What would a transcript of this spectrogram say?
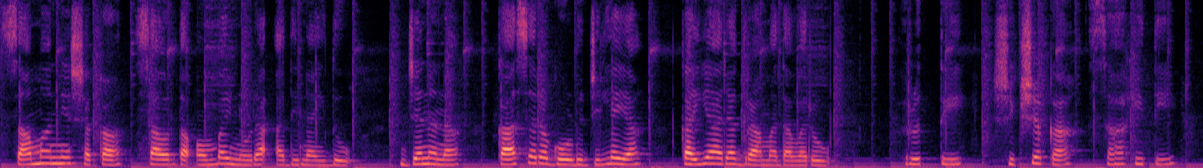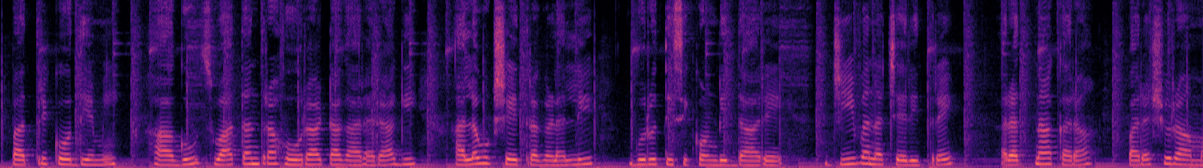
ಸಾಮಾನ್ಯ ಶಕ ಸಾವಿರದ ಒಂಬೈನೂರ ಹದಿನೈದು. ಜನನ ಕಾಸರಗೋಡು ಜಿಲ್ಲೆಯ ಕೈಯಾರ ಗ್ರಾಮದವರು. ವೃತ್ತಿ ಶಿಕ್ಷಕ, ಸಾಹಿತಿ, ಪತ್ರಿಕೋದ್ಯಮಿ ಹಾಗೂ ಸ್ವಾತಂತ್ರ್ಯ ಹೋರಾಟಗಾರರಾಗಿ ಹಲವು ಕ್ಷೇತ್ರಗಳಲ್ಲಿ ಗುರುತಿಸಿಕೊಂಡಿದ್ದಾರೆ. ಜೀವನ ಚರಿತ್ರೆ, ರತ್ನಾಕರ, ಪರಶುರಾಮ,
